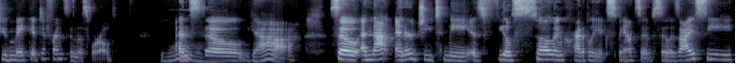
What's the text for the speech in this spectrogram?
to make a difference in this world. Ooh. And so, yeah. So, and that energy to me is feels so incredibly expansive. So as I see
